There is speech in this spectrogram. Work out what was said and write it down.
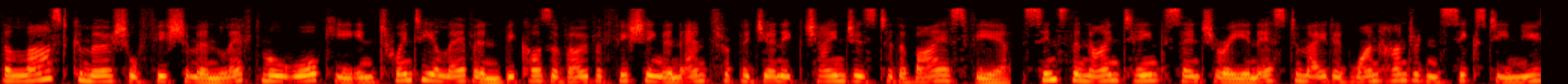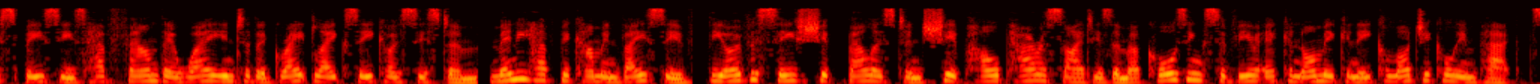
The last commercial fisherman left Milwaukee in 2011 because of overfishing and anthropogenic changes to the biosphere. Since the 19th century, an estimated 160 new species have found their way into the Great Lakes ecosystem. Many have become invasive. The overseas ship ballast and ship hull parasitism are causing severe economic and ecological impacts.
